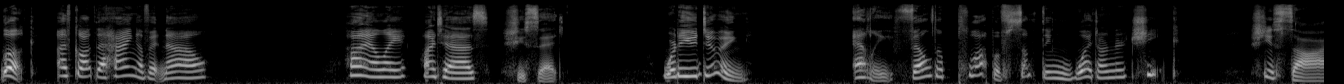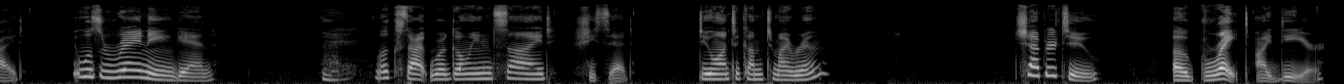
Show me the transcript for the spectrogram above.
Look, I've got the hang of it now. Hi, Ellie. Hi, Taz, she said. What are you doing? Ellie felt a plop of something wet on her cheek. She sighed. It was raining again. Looks like we're going inside, she said. Do you want to come to my room? Chapter 2 A Great Idea.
